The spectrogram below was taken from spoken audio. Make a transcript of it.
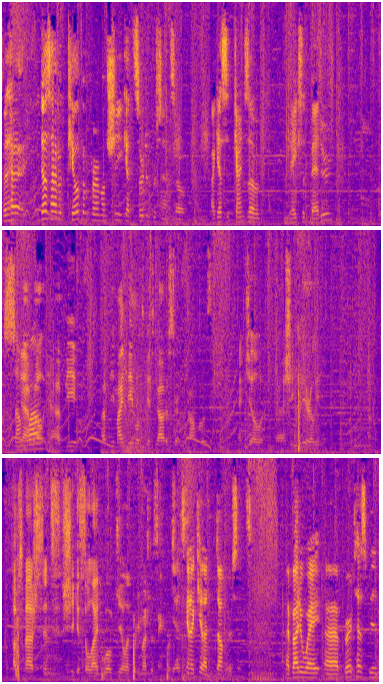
But ha he does have a kill confirm on Sheik at certain percent, so I guess it kind of makes it better. Somehow. Yeah, well, yeah, Uppy, Uppy might be able to get you out of certain combos and kill uh, Sheik pretty early. Up smash, since Sheik is so light, will kill at pretty much the same Yeah, percent. it's gonna kill at dumb percent. Uh, by the way, uh, Bert has been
